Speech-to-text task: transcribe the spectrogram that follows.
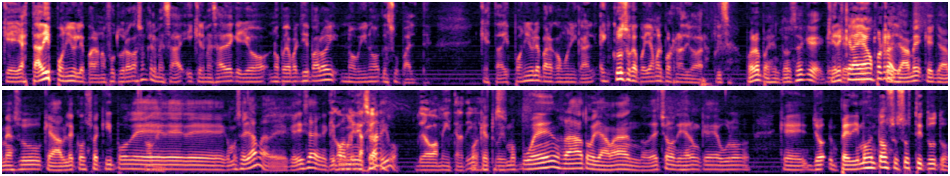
que ella está disponible para una futura ocasión que el mensaje y que el mensaje de que yo no podía participar hoy no vino de su parte que está disponible para comunicar e incluso que puede llamar por radio ahora dice bueno pues entonces que quieres que, la llame por radio que llame que llame a su que hable con su equipo de, cómo se llama de qué dice el equipo administrativo. de administrativo. Porque estuvimos buen rato llamando. De hecho nos dijeron que uno que yo pedimos entonces un sustituto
